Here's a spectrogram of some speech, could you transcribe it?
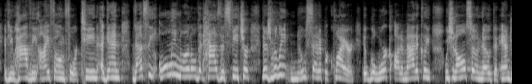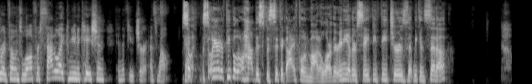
If you have the iPhone 14, again, that's the only model that has this feature. There's really no setup required. It will work automatically. We should also note that Android phones will offer satellite communication in the future as well. So, so Erin, if people don't have this specific iPhone model, are there any other safety features that we can set up?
